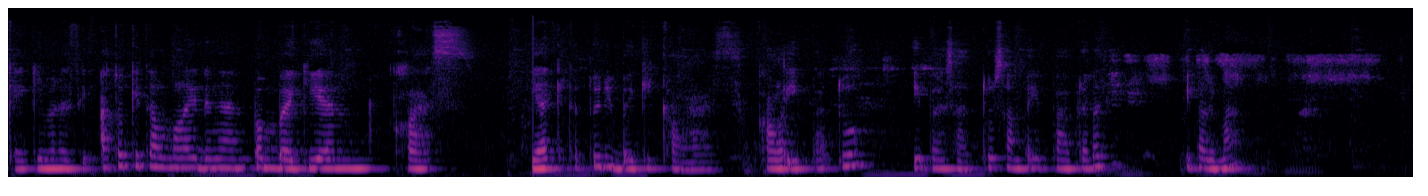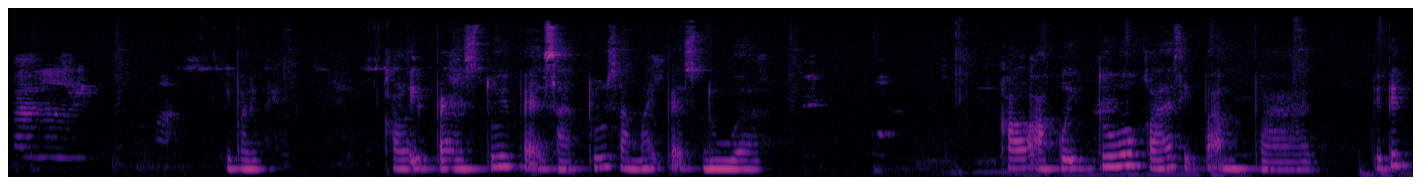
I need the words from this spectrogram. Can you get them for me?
kayak gimana sih atau kita mulai dengan pembagian kelas ya kita tuh dibagi kelas kalau IPA tuh IPA 1 sampai IPA berapa sih? IPA 5? IPA 5 kalau IPS tuh IPS 1 sama IPS 2 kalau aku itu kelas IPA 4 Pipit?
